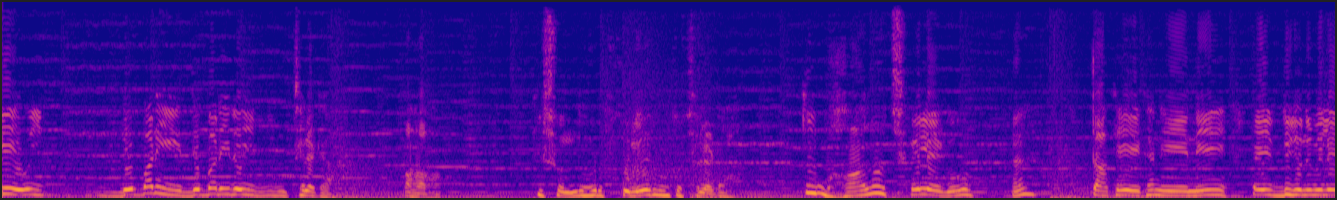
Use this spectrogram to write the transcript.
যে ওই দেববাড়ি দেববাড়ির ওই ছেলেটা। আহা। কি সুন্দর ফুলের মতো ছেলেটা। কি ভালো ছেলে গো হ্যাঁ? তাকে এখানে এনে এই দুজনে মিলে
